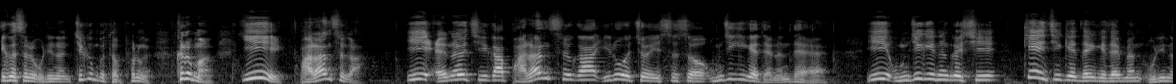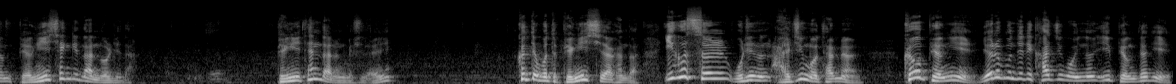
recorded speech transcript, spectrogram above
이것을 우리는 지금부터 푸는 거예요. 그러면 이 바란스가 이 에너지가 바란스가 이루어져 있어서 움직이게 되는데 이 움직이는 것이 깨지게 되게 되면 우리는 병이 생긴다는 논리다. 병이 된다는 것이다. 그때부터 병이 시작한다. 이것을 우리는 알지 못하면 그 병이 여러분들이 가지고 있는 이 병들이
